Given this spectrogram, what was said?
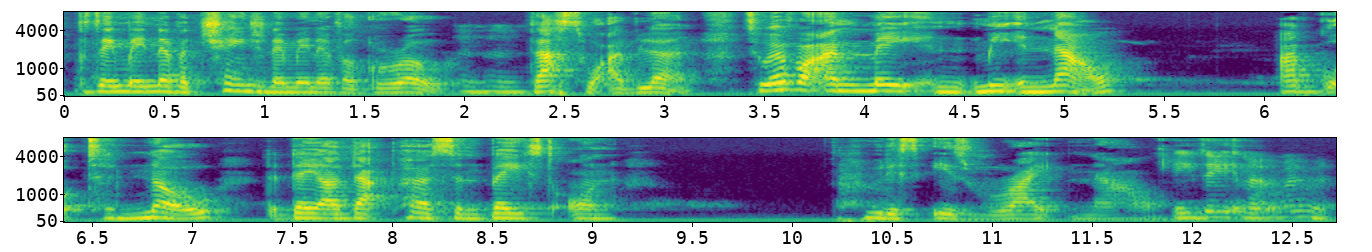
because they may never change and they may never grow. Mm-hmm. That's what I've learned. So whoever I'm meeting, meeting now, I've got to know that they are that person based on who this is right now. Are you dating at the moment?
